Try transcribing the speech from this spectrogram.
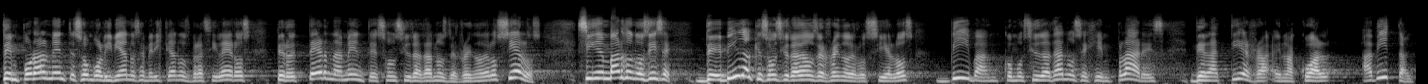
Temporalmente son bolivianos, americanos, brasileros, pero eternamente son ciudadanos del reino de los cielos. Sin embargo, nos dice, debido a que son ciudadanos del reino de los cielos, vivan como ciudadanos ejemplares de la tierra en la cual habitan.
